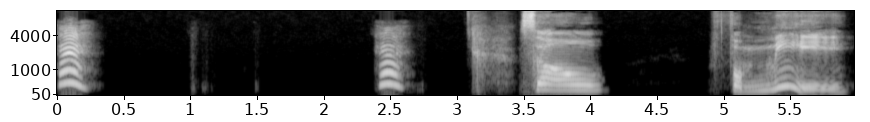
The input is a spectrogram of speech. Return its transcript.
Hmm. Hmm. So, for me,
